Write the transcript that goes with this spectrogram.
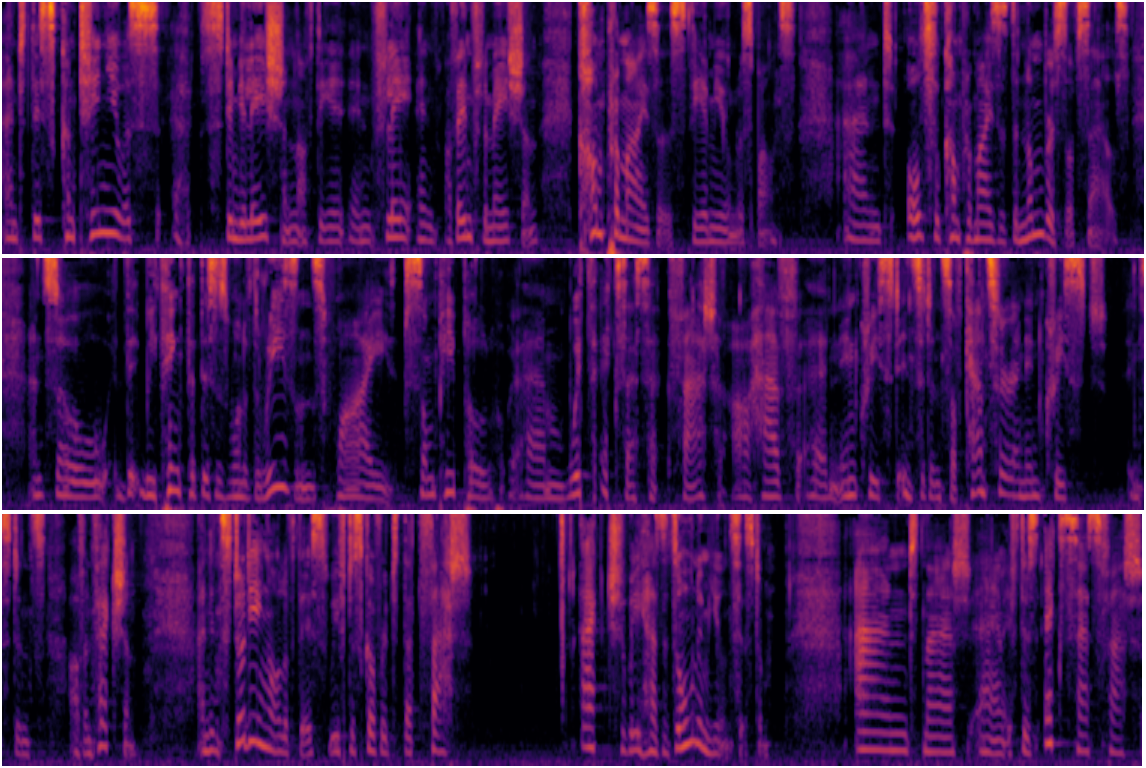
And this continuous uh, stimulation of the infl- of inflammation compromises the immune response and also compromises the numbers of cells. And so th- we think that this is one of the reasons why some people um, with excess fat are, have an increased incidence of cancer and increased incidence of infection. And in studying all of this, we've discovered that fat actually has its own immune system, and that uh, if there's excess fat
